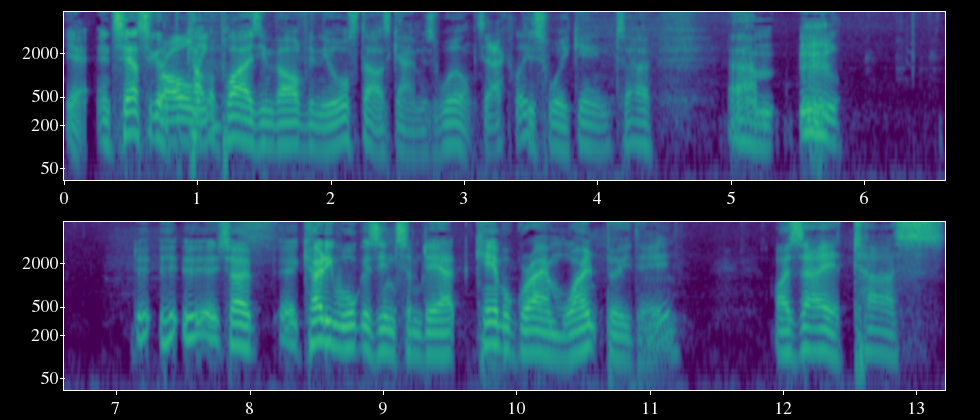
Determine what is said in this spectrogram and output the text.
Yeah, and South's got a couple of players involved in the All Stars game as well. Exactly. this weekend. So, um, so uh, Cody Walker's in some doubt. Campbell Graham won't be there. Isaiah Tass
